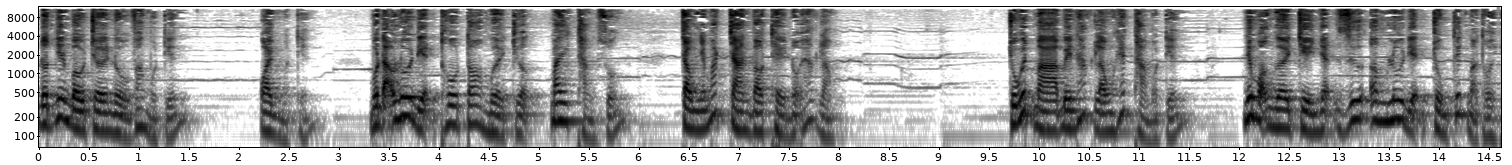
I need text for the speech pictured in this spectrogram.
Đột nhiên bầu trời nổ vang một tiếng. Oanh một tiếng. Một đạo lôi điện thô to 10 trượng bay thẳng xuống. Trong nhà mắt tràn vào thể nội hắc long. Chúng huyết mà bên hắc long hét thảm một tiếng. Nhưng mọi người chỉ nhận dư âm lôi điện trùng kích mà thôi.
